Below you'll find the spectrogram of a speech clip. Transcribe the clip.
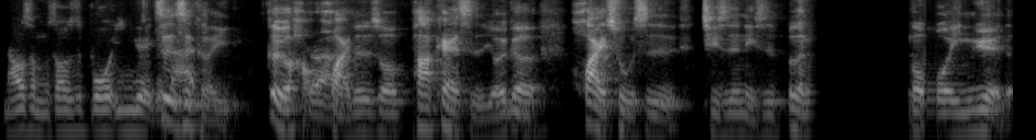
然后什么时候是播音乐，这是可以，各有好坏。就是说 podcast 有一个坏处是，其实你是不能够播音乐的，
